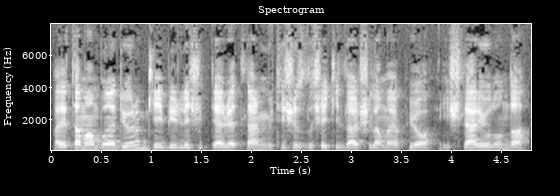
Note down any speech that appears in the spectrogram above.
Hadi tamam buna diyorum ki Birleşik Devletler müthiş hızlı şekilde aşılama yapıyor. İşler yolunda.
